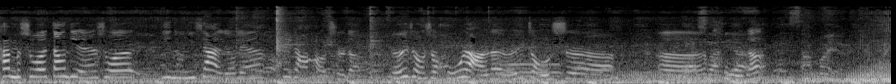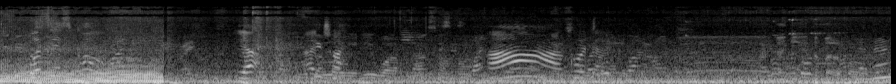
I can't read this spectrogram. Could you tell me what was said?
他们说当地人说印度尼西亚榴莲非常好吃的，有一种是红瓤的，有一种是。呃，苦的。What is called? Yeah, I try. Ah, good. Mm-hmm.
